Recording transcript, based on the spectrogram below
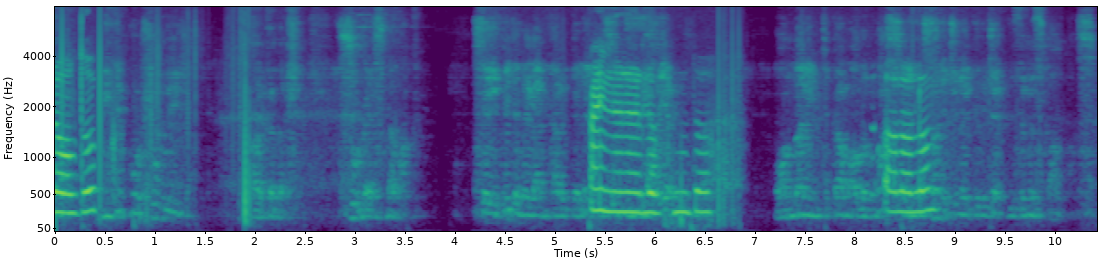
Bak, olduk. Arkadaş, şu resme bak. Seyfi denilen hergele Aynen öyle bunu da ondan intikam alınmazsa Alalım. insan içine girecek yüzümüz kalmaz.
